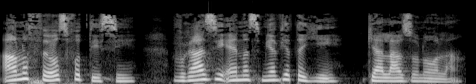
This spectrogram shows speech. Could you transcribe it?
Αν ο Θεός φωτίσει, βγάζει ένας μια διαταγή και αλλάζουν όλα.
